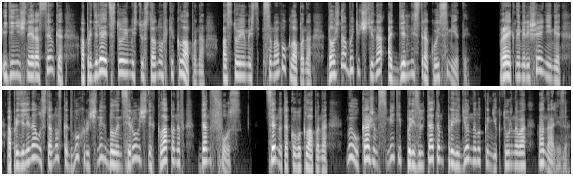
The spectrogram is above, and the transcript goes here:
Единичная расценка определяет стоимость установки клапана, а стоимость самого клапана должна быть учтена отдельной строкой сметы. Проектными решениями определена установка двух ручных балансировочных клапанов Danfoss. Цену такого клапана мы укажем в смете по результатам проведенного конъюнктурного анализа.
